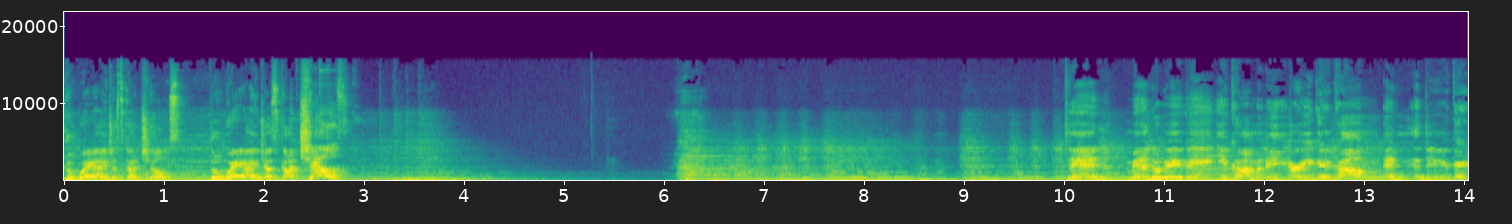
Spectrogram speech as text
The way I just got chills. The way I just got chills! Dan, Mando baby, you come, are you gonna come? And, and you're gonna,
